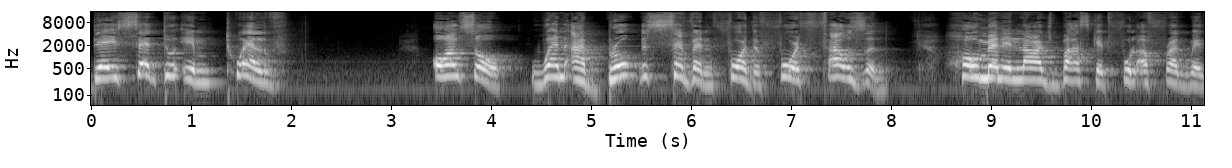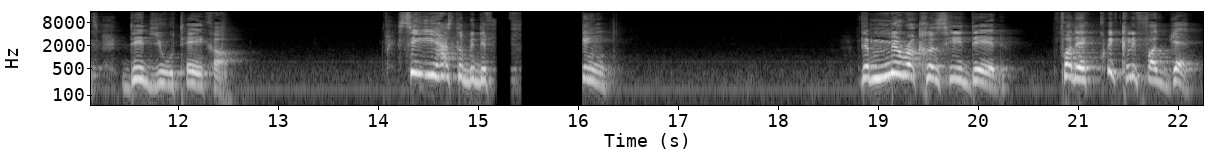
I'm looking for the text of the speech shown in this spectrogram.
They said to him, Twelve. Also, when I broke the seven for the four thousand, how many large basket full of fragments did you take up? See, he has to be the king. The miracles he did, for they quickly forget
